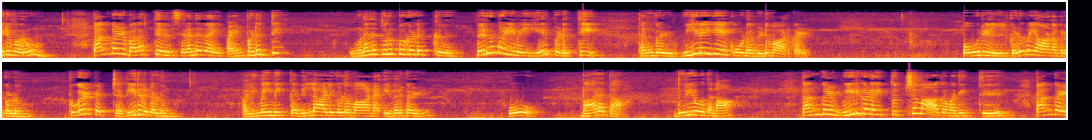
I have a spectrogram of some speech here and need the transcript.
இருவரும் தங்கள் பலத்தில் சிறந்ததை பயன்படுத்தி உனது துருப்புகளுக்கு பெருமழிவை ஏற்படுத்தி தங்கள் உயிரையே கூட விடுவார்கள். போரில் கடுமையானவர்களும் புகழ்பெற்ற வீரர்களும் வலிமை மிக்க வில்லாளிகளுமான இவர்கள். ஓ பாரதா துரியோதனா தங்கள் உயிர்களை துச்சமாக மதித்து தங்கள்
